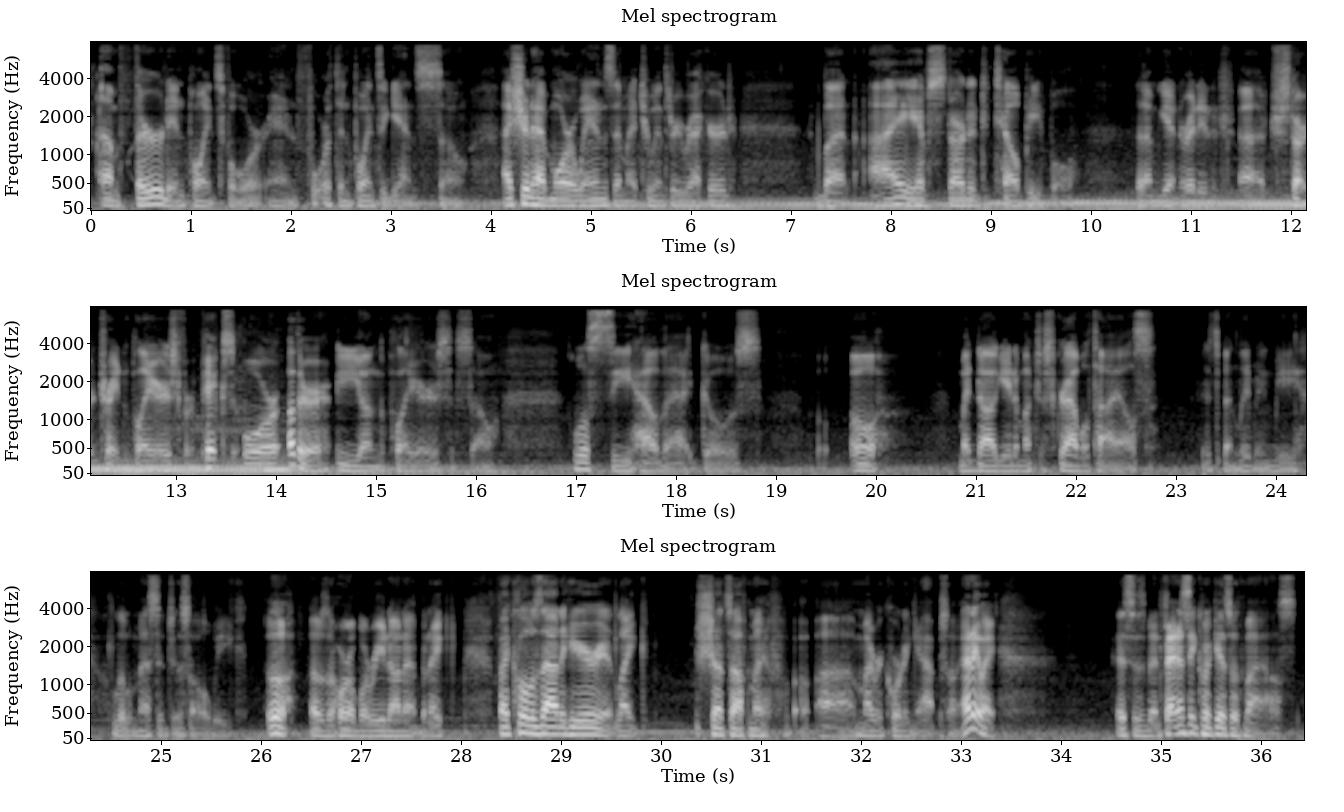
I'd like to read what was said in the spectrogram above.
I'm third in points for and fourth in points against. So I should have more wins than my two and three record. But I have started to tell people that I'm getting ready to uh, start trading players for picks or other young players. So we'll see how that goes. Oh, my dog ate a bunch of Scrabble tiles. It's been leaving me little messages all week. Ugh, that was a horrible read on it. But I, if I close out of here, it like shuts off my uh, my recording app. So anyway, this has been Fantasy Quick Hits with Miles.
